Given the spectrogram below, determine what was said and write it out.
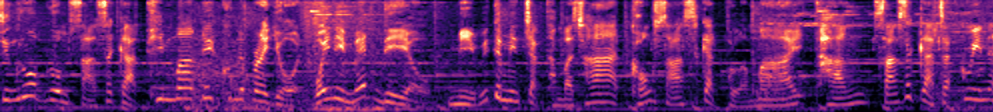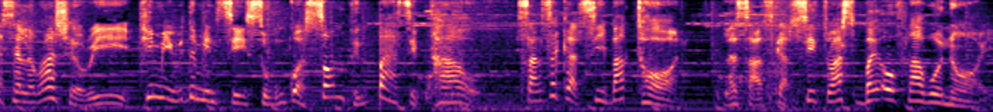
จึงรวบรวมสารสกัดที่มากด้วยคุณประโยชน์ไว้ในเม็ดเดียว มีวิตามินจากธรรมชาติของสารสกัดผลไม้ ทั้งสารสกัดจากกรีน a เซลราเชอรี่ที่มีวิตามินซีสูงกว่าส้มถึง 80 เท่า สารสกัดซีบัคทอน และสารสกัดซิตรัสไบโอฟลาโวนอยด์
